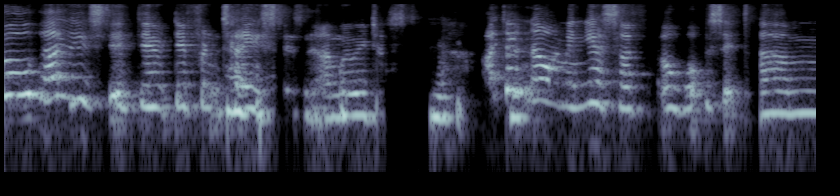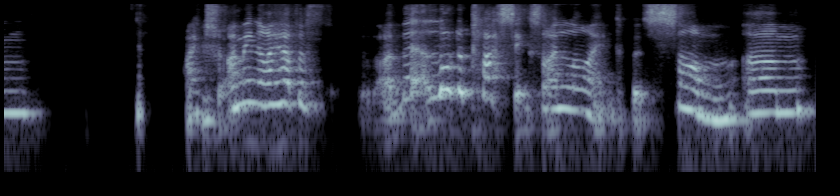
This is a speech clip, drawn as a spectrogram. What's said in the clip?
well, that is a different taste, isn't it? I mean, we just, I don't know. I mean, yes, I've. Oh, what was it? Um, I, I mean, I have a a lot of classics I like, but some. Um,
